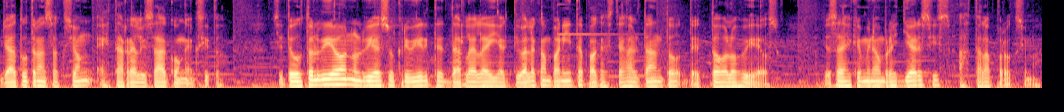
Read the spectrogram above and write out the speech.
ya tu transacción está realizada con éxito. Si te gustó el video no olvides suscribirte, darle a like y activar la campanita para que estés al tanto de todos los videos. Ya sabes que mi nombre es Jersis, hasta la próxima.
